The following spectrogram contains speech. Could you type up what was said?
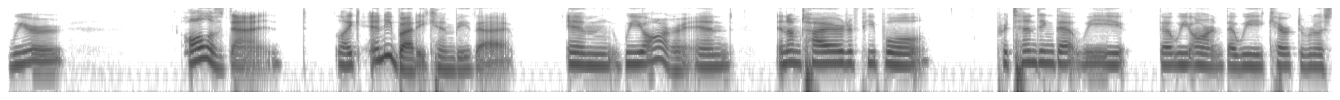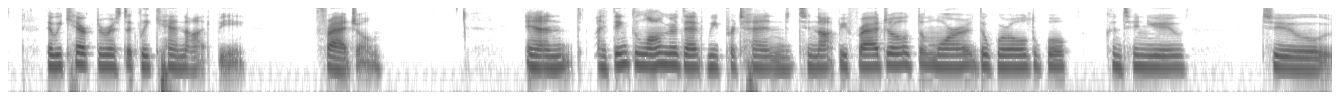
We're all of that. Like anybody can be that. And we are. And and I'm tired of people pretending that we that we aren't, that we characteris- that we characteristically cannot be fragile. And I think the longer that we pretend to not be fragile, the more the world will continue to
